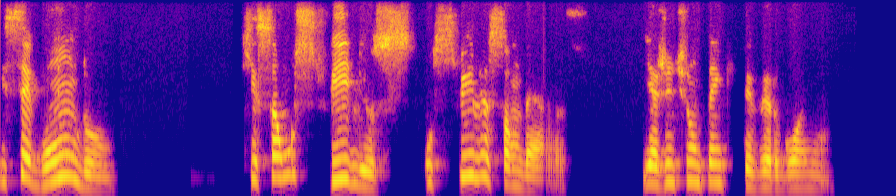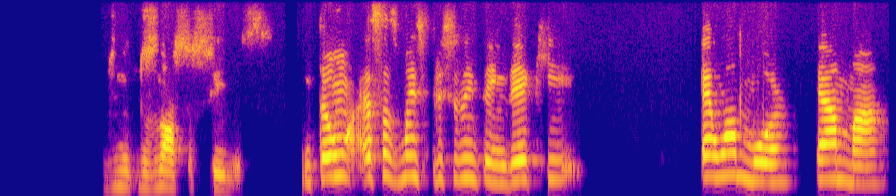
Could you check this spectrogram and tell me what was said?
E segundo, que são os filhos. Os filhos são delas. E a gente não tem que ter vergonha de, dos nossos filhos. Então, essas mães precisam entender que é o amor, é amar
